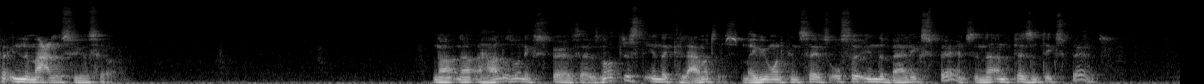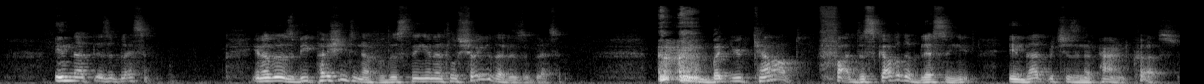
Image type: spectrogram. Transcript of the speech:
فَإِنَّ مَعْ يُسْرًا Now, now, how does one experience that? It's not just in the calamitous. Maybe one can say it's also in the bad experience, in the unpleasant experience. In that there's a blessing. In other words, be patient enough with this thing and it'll show you that is a blessing. but you cannot fi- discover the blessing in that which is an apparent curse.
